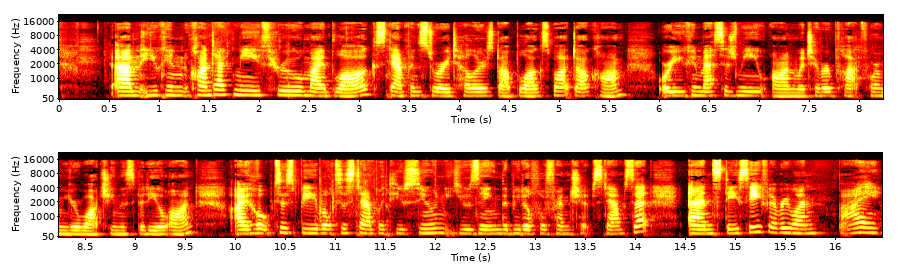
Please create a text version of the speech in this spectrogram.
Um, you can contact me through my blog, stampinstorytellers.blogspot.com, or you can message me on whichever platform you're watching this video on. I hope to be able to stamp with you soon using the Beautiful Friendship stamp set, and stay safe, everyone. Bye.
